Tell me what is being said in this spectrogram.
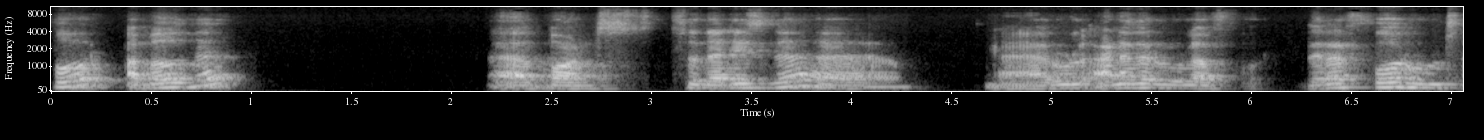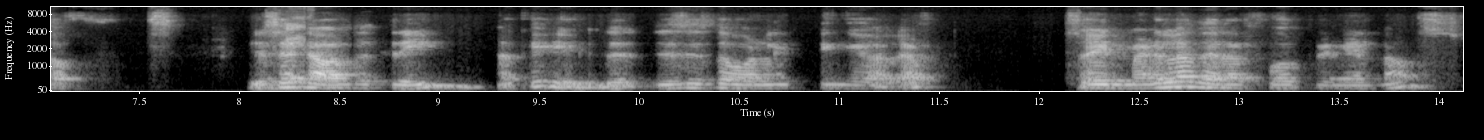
four, above the uh, pons. So that is the uh, uh, rule. Another rule of four. There are four rules of. You said yes. all the three. Okay, this is the only thing you are left. So in medulla there are four cranial nerves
